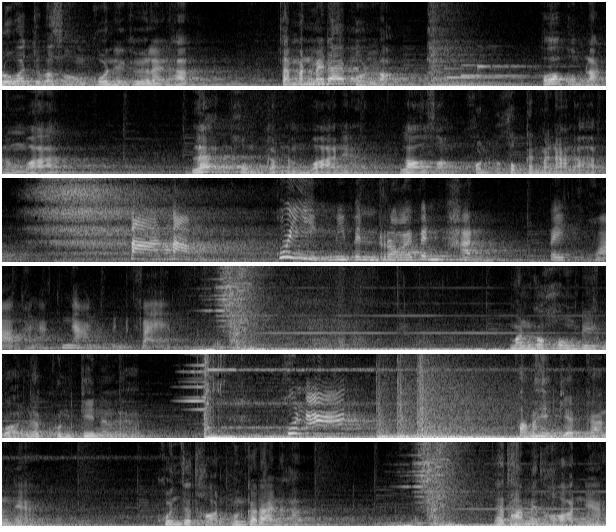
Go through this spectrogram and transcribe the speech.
รู้ว่าจุดประสงค์ของคุณเนี่ยคืออะไรนะครับ แต่มันไม่ได้ผลหรอก เพราะว่าผมรักน้ำว้า และผมกับน้ำว้าเนี่ย เราสองคนก็คบกันมานานแล้วครับตาต่ำ ผู้หญิงมีเป็นร้อยเป็นพัน ไปคว้าพนักงานมาเป็นแฟน มันก็คงดีกว่าเลือกคุณกี้นั่นแหละครับ คุณอาร์ตถ้าไม่ให้เกียรติกันเนี่ย คุณจะถอนหุ้นก็ได้นะครับ แต่ถ้าไม่ถอนเนี่ย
